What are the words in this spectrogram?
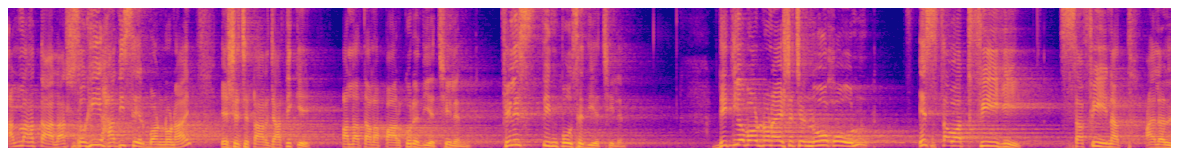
আল্লাহ তালা সহি হাদিসের বর্ণনায় এসেছে তার জাতিকে আল্লাহ তালা পার করে দিয়েছিলেন, ফিলিস্তিন পৌঁছে দিয়েছিলেন। দ্বিতীয় বর্ণনা এসেছে, নুহুন ইস্তাওয়াত ফিহি সাফিনাত আলাল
